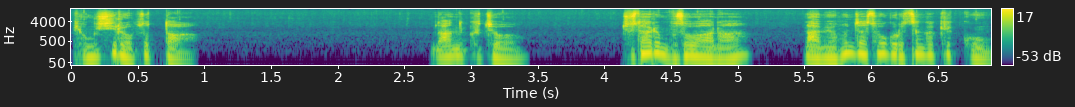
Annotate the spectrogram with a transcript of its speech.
병실에 없었다. 난 그저 주사를 무서워하나? 라며 혼자 속으로 생각했고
